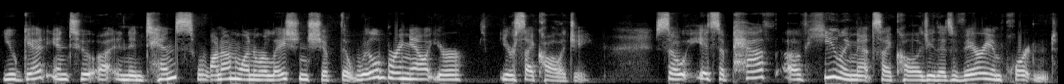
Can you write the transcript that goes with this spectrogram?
you get into a, an intense one-on-one relationship that will bring out your your psychology. So it's a path of healing that psychology that's very important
